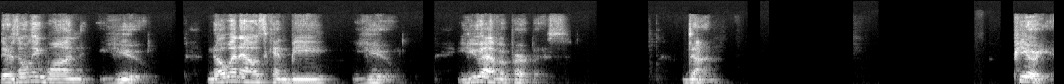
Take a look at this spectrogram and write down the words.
There's only one you. No one else can be you. You have a purpose. Done. Period.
